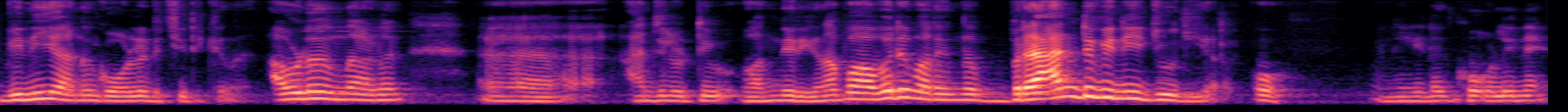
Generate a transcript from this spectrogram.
വിനിയാണ് ഗോൾ അടിച്ചിരിക്കുന്നത്. അവിടെ നിന്നാണ് ആഞ്ചലോട്ടി വന്നിരിക്കുന്നത്. അപ്പോൾ അവർ പറയുന്നത് ബ്രാൻഡ് വിനി ജൂനിയർ ഓ വിനിയുടെ ഗോളിനെ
